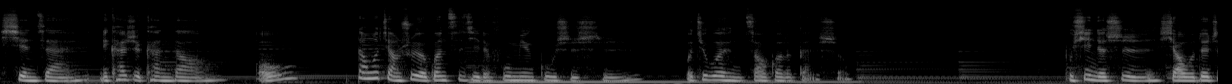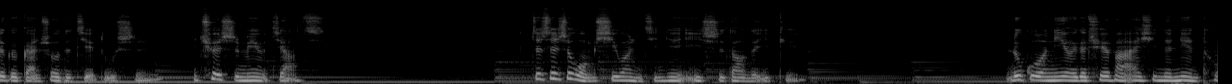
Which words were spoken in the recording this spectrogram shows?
现在你开始看到，哦，当我讲述有关自己的负面故事时，我就会很糟糕的感受。不幸的是，小我对这个感受的解读是：你确实没有价值。这正是我们希望你今天意识到的一点。如果你有一个缺乏爱心的念头，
